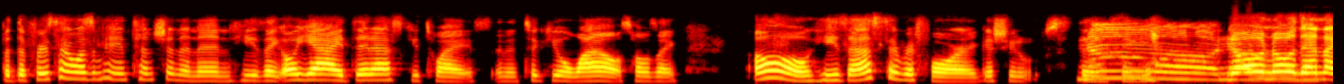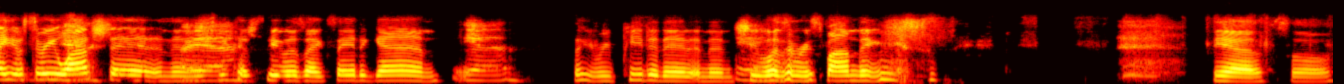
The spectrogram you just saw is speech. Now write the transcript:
but the first time I wasn't paying attention, and then he's like, "Oh yeah, I did ask you twice, and it took you a while." So I was like, "Oh, he's asked her before." I guess she didn't no, say. no, No, no. Then I just rewatched it, and then Oh, yeah. because she was like, "Say it again." Yeah. So he repeated it, and then she wasn't responding. Yeah, so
